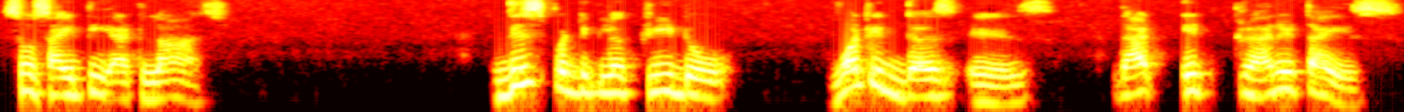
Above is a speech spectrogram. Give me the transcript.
society at large. This particular credo what it does is that it prioritizes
